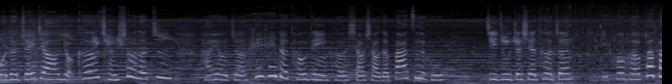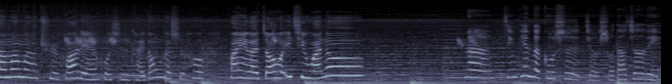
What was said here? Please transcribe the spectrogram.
我的嘴角有颗橙色的痣，还有着黑黑的头顶和小小的八字胡。记住这些特征，以后和爸爸妈妈去花莲或是台东的时候，欢迎来找我一起玩哦。那今天的故事就说到这里。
